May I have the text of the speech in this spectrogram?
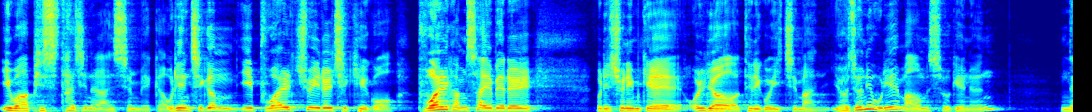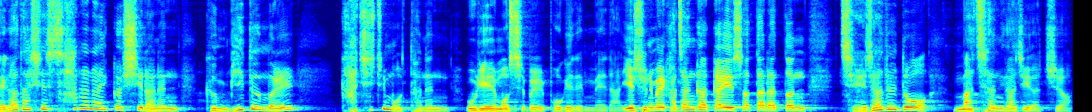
이와 비슷하지는 않습니까? 우리는 지금 이 부활주의를 지키고 부활 감사 예배를 우리 주님께 올려드리고 있지만 여전히 우리의 마음 속에는 내가 다시 살아날 것이라는 그 믿음을 가지지 못하는 우리의 모습을 보게 됩니다. 예수님을 가장 가까이서 따랐던 제자들도 마찬가지였죠.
